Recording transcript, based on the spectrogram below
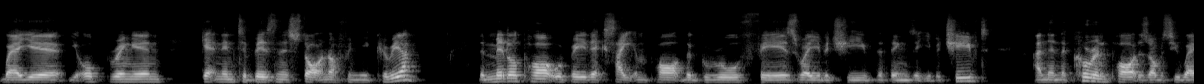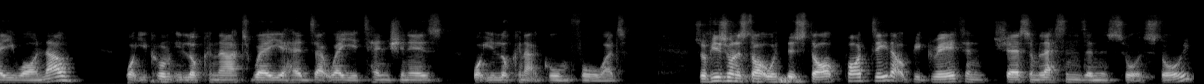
where you're your upbringing, getting into business, starting off in your career. The middle part would be the exciting part, the growth phase where you've achieved the things that you've achieved. And then the current part is obviously where you are now, what you're currently looking at, where your head's at, where your attention is, what you're looking at going forward. So if you just want to start with the start part, Dee, that would be great and share some lessons in this sort of story.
